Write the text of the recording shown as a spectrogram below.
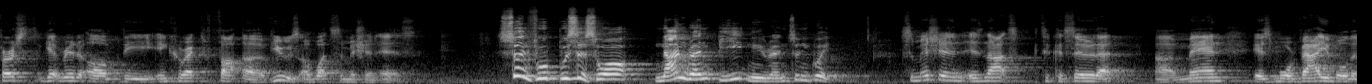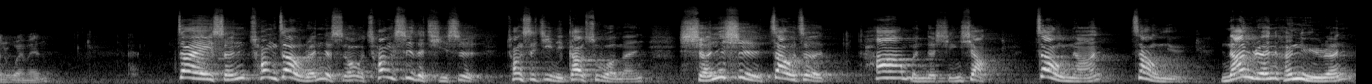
first get rid of the incorrect thought, uh, views of what submission is. 顺服不是说男人比女人尊贵，Submission is not to consider that uh, man is more valuable than women. 在神创造人的时候，创世的启示，创世纪里告诉我们，神是照着他们的形象造男造女，男人和女人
